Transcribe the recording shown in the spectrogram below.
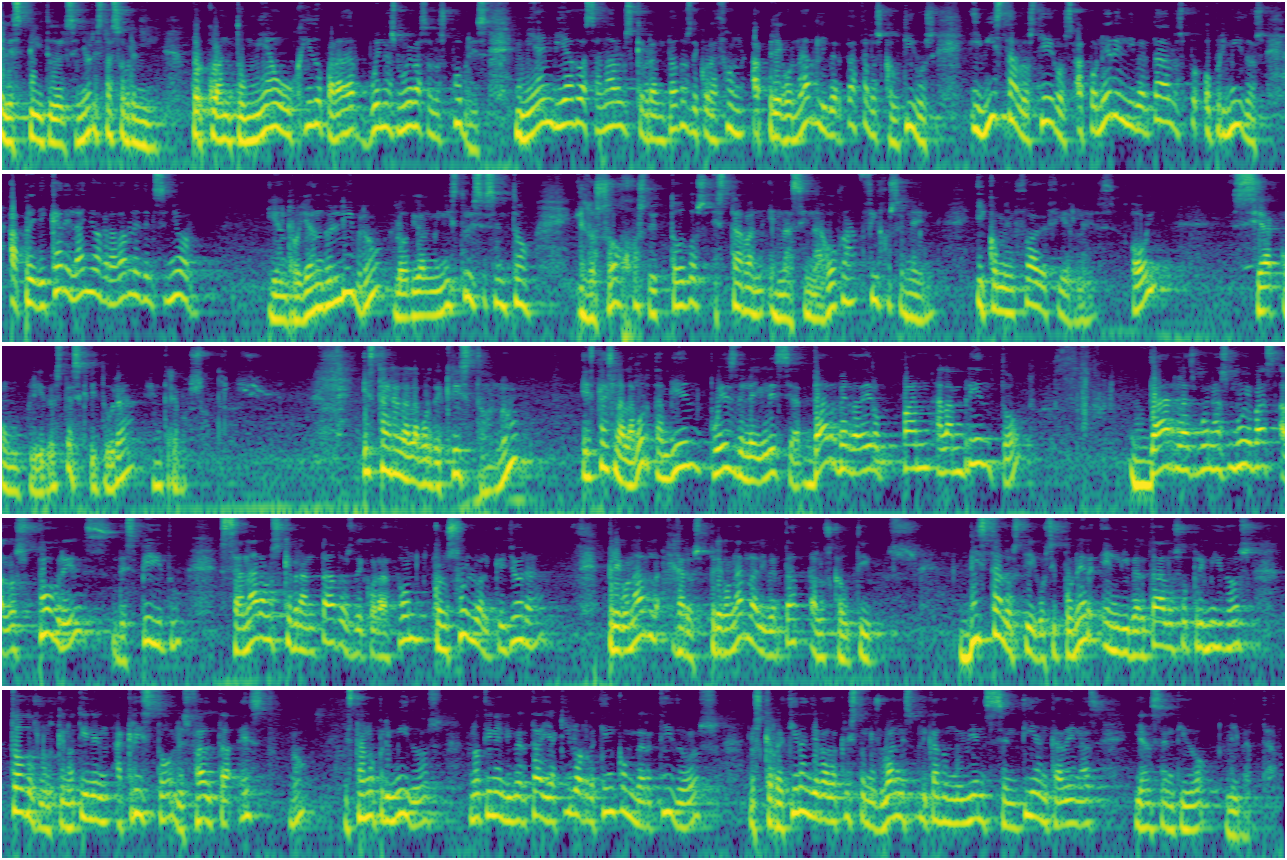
El Espíritu del Señor está sobre mí, por cuanto me ha ungido para dar buenas nuevas a los pobres, me ha enviado a sanar a los quebrantados de corazón, a pregonar libertad a los cautivos y vista a los ciegos, a poner en libertad a los oprimidos, a predicar el año agradable del Señor y enrollando el libro, lo dio al ministro y se sentó. Y los ojos de todos estaban en la sinagoga fijos en él. Y comenzó a decirles, hoy se ha cumplido esta escritura entre vosotros. Esta era la labor de Cristo, ¿no? Esta es la labor también, pues, de la iglesia, dar verdadero pan al hambriento, dar las buenas nuevas a los pobres de espíritu, sanar a los quebrantados de corazón, consuelo al que llora, Pregonar, fijaros, pregonar la libertad a los cautivos, vista a los ciegos y poner en libertad a los oprimidos, todos los que no tienen a Cristo les falta esto, ¿no? Están oprimidos, no tienen libertad y aquí los recién convertidos, los que recién han llegado a Cristo nos lo han explicado muy bien, sentían cadenas y han sentido libertad.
